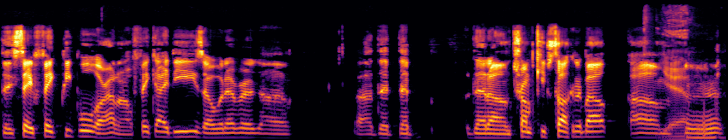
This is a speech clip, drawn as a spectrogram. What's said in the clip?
they say fake people or i don't know fake ids or whatever uh, uh that that that um trump keeps talking about um Yeah. Mhm.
